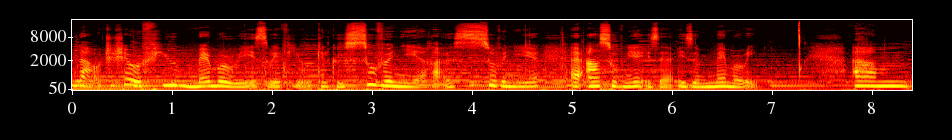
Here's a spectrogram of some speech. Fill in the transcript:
Now, to share a few memories with you, quelques souvenirs. A souvenir, uh, un souvenir is a, is a memory. Um,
